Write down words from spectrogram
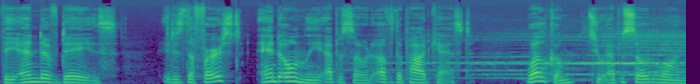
The End of Days. It is the first and only episode of the podcast. Welcome to episode one.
